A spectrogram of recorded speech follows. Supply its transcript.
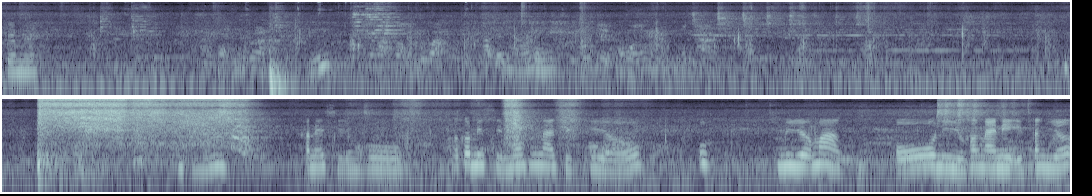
เต็มเลยคันนี้สีชมพู แล้วก็มีสีม่วงข้างในสีเขียวอู้มีเยอะมาก โอ้ นี่อยู่ข้างในนี่อีกตั้งเยอะ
